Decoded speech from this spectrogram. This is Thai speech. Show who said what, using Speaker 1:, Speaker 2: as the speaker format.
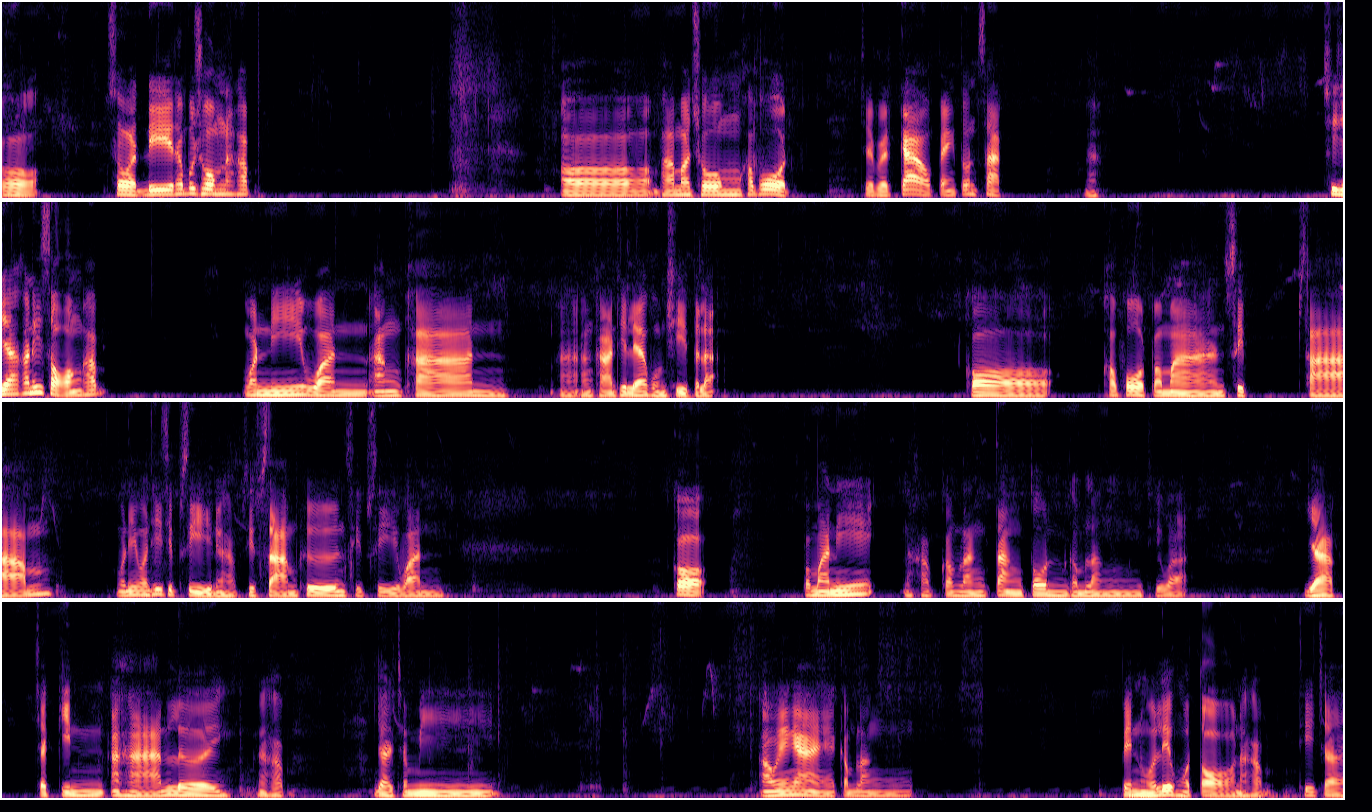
Speaker 1: ก็สวัสดีท่านผู้ชมนะครับเอ่อพามาชมข้าวโพดเจ็ดแปดเก้าแปลงต้นสักนะฉีดยาครั้งที่สองครับ วันนี้วันอังคารอ่าอังคารที่แล้วผมฉีดไปแล้วก็ข้าวโพดประมาณสิบสามวันนี้วันที่สิบสี่นะครับสิบสามคืนสิบสี่วัน ก็ประมาณนี้นะครับกำลังตั้งต้นกำลังที่ว่า อยากจะกินอาหารเลยนะครับ อยากจะมี เอาง่ายๆกำลัง เป็นหัวเรียกหัวต่อนะครับ ที่จะ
